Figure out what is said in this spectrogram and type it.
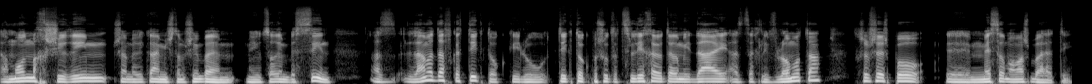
המון מכשירים שאמריקאים משתמשים בהם מיוצרים בסין אז למה דווקא טיק טוק כאילו טיק טוק פשוט הצליחה יותר מדי אז צריך לבלום אותה? אני חושב שיש פה אה, מסר ממש בעייתי.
